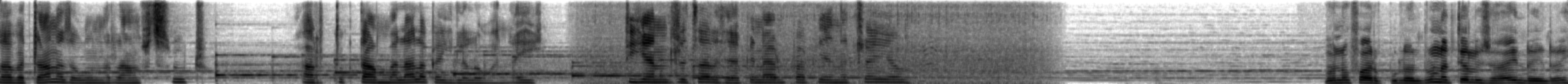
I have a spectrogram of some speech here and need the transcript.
Lava-drano azahoana rano fisotro ary tokotany malalaka hilalaovanay. Tia hianatra tsara izay ampianarin'ny mpampianatray aho. Manao faribolandroana telo izahay indraindray,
